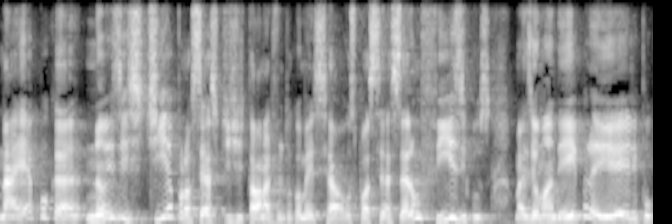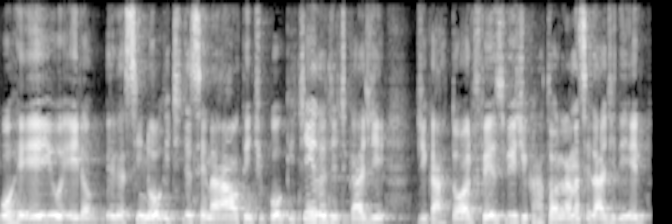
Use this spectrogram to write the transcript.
na época, não existia processo digital na junta comercial, os processos eram físicos, mas eu mandei para ele, por correio, ele, ele assinou que tinha de assinar, autenticou que tinha de autenticar de, de cartório, fez o vídeo de cartório lá na cidade dele,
